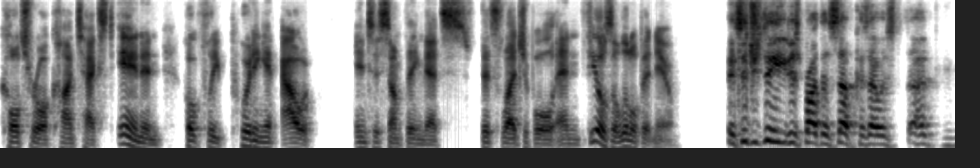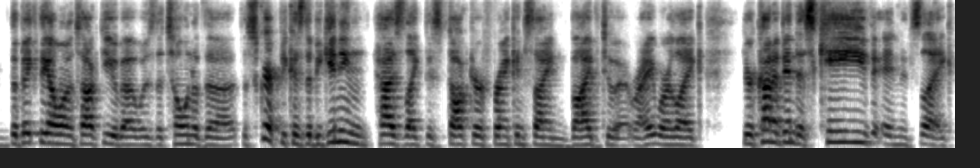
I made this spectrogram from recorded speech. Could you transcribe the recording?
cultural context in and hopefully putting it out into something that's that's legible and feels a little bit new it's interesting you just brought this up because I was uh, the big thing I want to talk to you about was the tone of the the script because the beginning has like this Doctor Frankenstein vibe to it, right? Where like you're kind of in this cave and it's like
